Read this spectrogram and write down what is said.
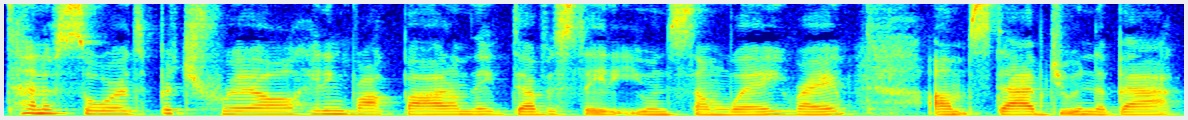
Ten of Swords, betrayal, hitting rock bottom. They've devastated you in some way, right? Um, stabbed you in the back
